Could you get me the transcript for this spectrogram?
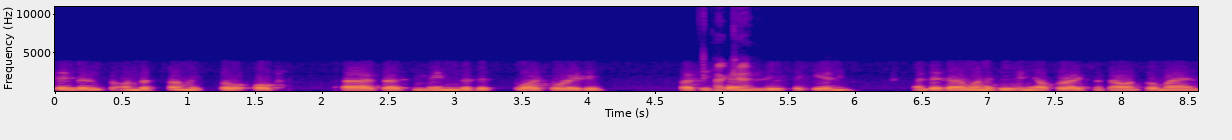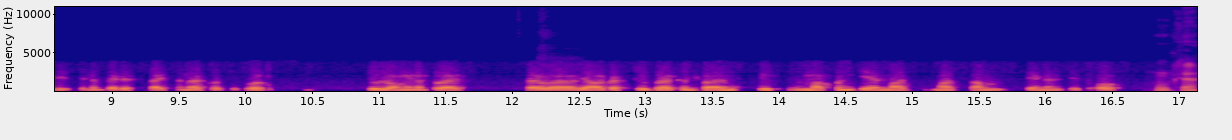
tendons on the thumb is still off. Uh, they've mended it twice already, but it Okay. can loose again. And they don't want to do any operations now until my hand is in a better state, you know, because it was too long in a brace. So uh, yeah, I've got two broken bones, two, my pinky and my my thumb tendon is off. Okay.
